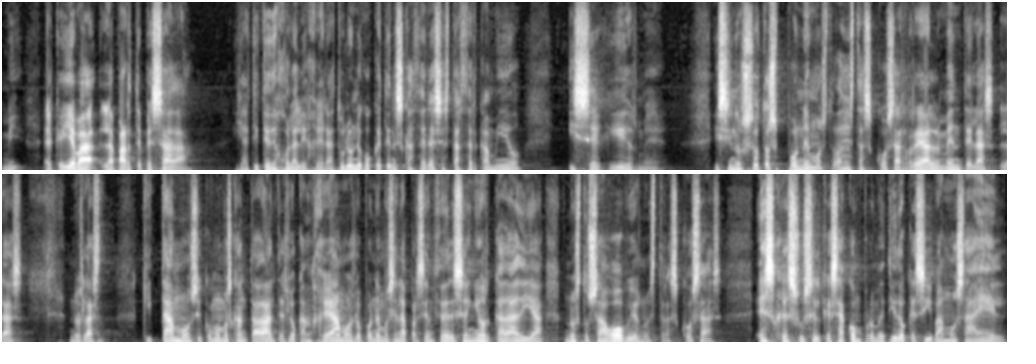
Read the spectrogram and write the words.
el que lleva la parte pesada, y a ti te dejo la ligera. Tú lo único que tienes que hacer es estar cerca mío y seguirme. Y si nosotros ponemos todas estas cosas realmente, las, las, nos las quitamos y como hemos cantado antes, lo canjeamos, lo ponemos en la presencia del Señor cada día, nuestros agobios, nuestras cosas, es Jesús el que se ha comprometido que si vamos a Él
